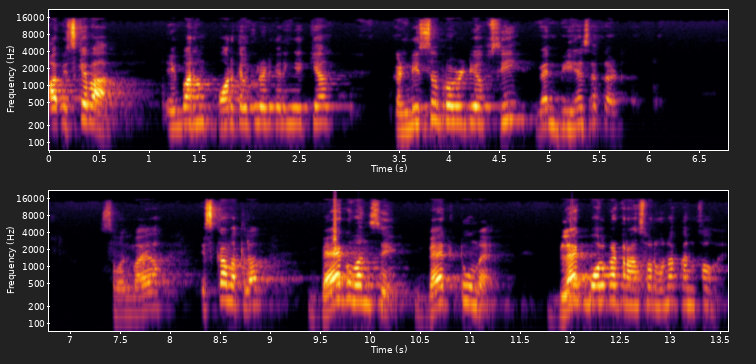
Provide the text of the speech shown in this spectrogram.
अब इसके बाद एक बार हम और कैलकुलेट करेंगे क्या? Conditional probability of C when B has occurred समझ में आया? इसका मतलब बैग वन से बैग टू में ब्लैक बॉल का ट्रांसफ़र होना कंफर्म है।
